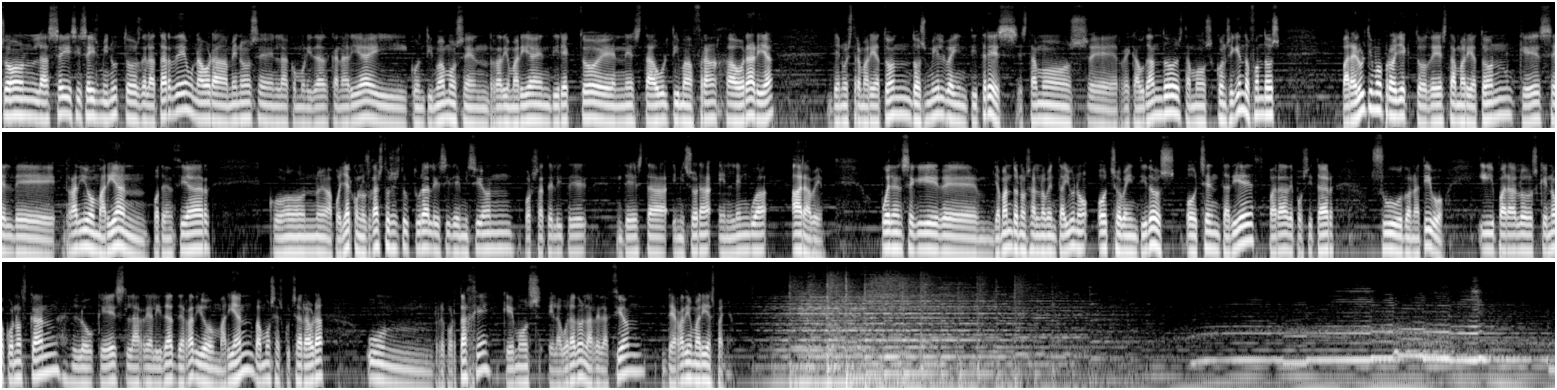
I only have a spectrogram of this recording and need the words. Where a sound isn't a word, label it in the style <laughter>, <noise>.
Son las seis y seis minutos de la tarde, una hora menos en la comunidad canaria y continuamos en Radio María en directo en esta última franja horaria de nuestra maratón 2023. Estamos eh, recaudando, estamos consiguiendo fondos para el último proyecto de esta maratón, que es el de Radio Marián, potenciar con apoyar con los gastos estructurales y de emisión por satélite de esta emisora en lengua árabe. Pueden seguir eh, llamándonos al 91 822 8010 para depositar su donativo. Y para los que no conozcan lo que es la realidad de Radio Marián, vamos a escuchar ahora un reportaje que hemos elaborado en la redacción de Radio María España.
